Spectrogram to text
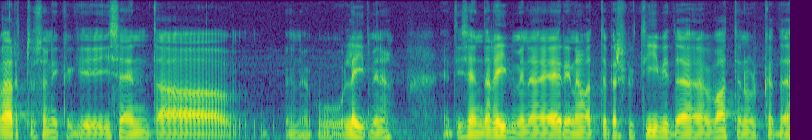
väärtus on ikkagi iseenda nagu leidmine. Et iseenda leidmine erinevate perspektiivide, vaatenurkade,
